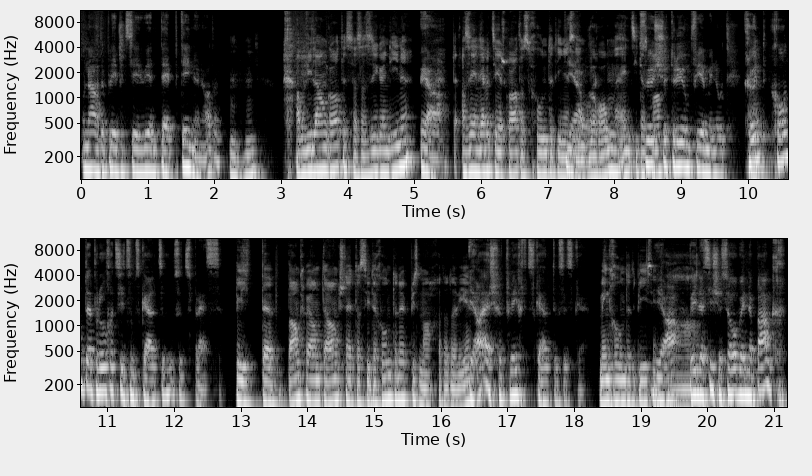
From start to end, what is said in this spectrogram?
und nachher bleiben sie wie ein Depp drinnen, oder? Mhm. Aber wie lange geht das? Also Sie gehen rein? Ja. Also Sie haben eben zuerst gewartet, dass Kunden ja, sind. Warum haben Sie das Zwischen gemacht? drei und vier Minuten. Kunden, Kunden brauchen Sie, um das Geld rauszupressen. Weil der Bankbeamte Angst hat, dass sie den Kunden etwas machen, oder wie? Ja, er ist verpflichtet, das Geld rauszugeben. Wenn Kunden dabei sind? Ja, ah. weil es ist ja so, wenn eine Bank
